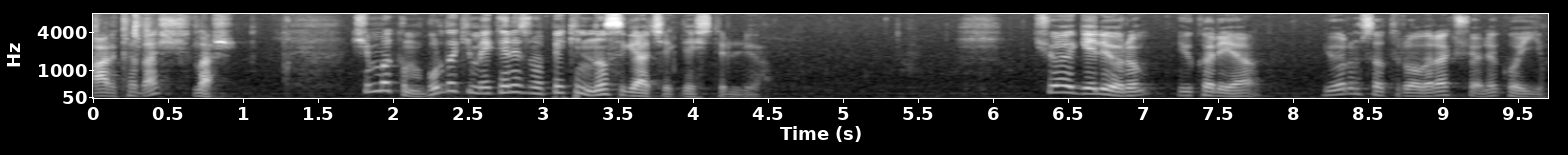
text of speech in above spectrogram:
arkadaşlar. Şimdi bakın buradaki mekanizma peki nasıl gerçekleştiriliyor? Şöyle geliyorum yukarıya. Yorum satırı olarak şöyle koyayım.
